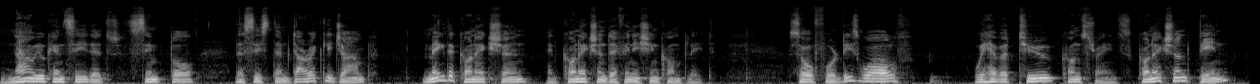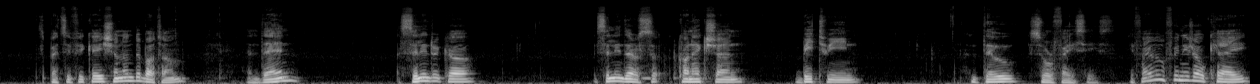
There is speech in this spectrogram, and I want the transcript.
Now you can see that simple, the system directly jump, make the connection and connection definition complete. So for this valve, we have a two constraints, connection pin, specification on the bottom, and then cylindrical cylinder connection between the surfaces. If I will finish OK,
